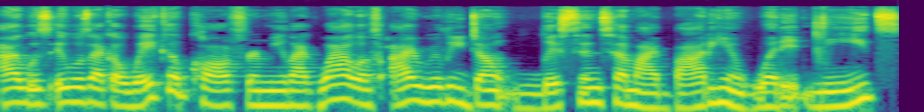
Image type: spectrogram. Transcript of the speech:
I was, it was like a wake up call for me like, wow, if I really don't listen to my body and what it needs,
